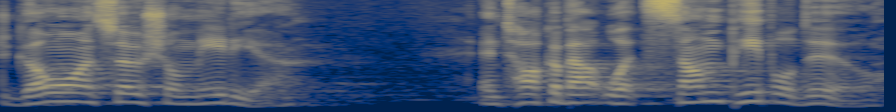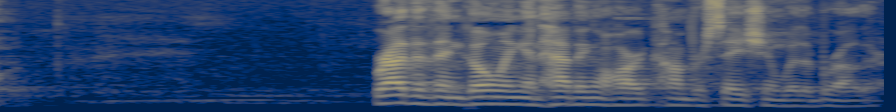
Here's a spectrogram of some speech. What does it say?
to go on social media and talk about what some people do rather than going and having a hard conversation with a brother.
